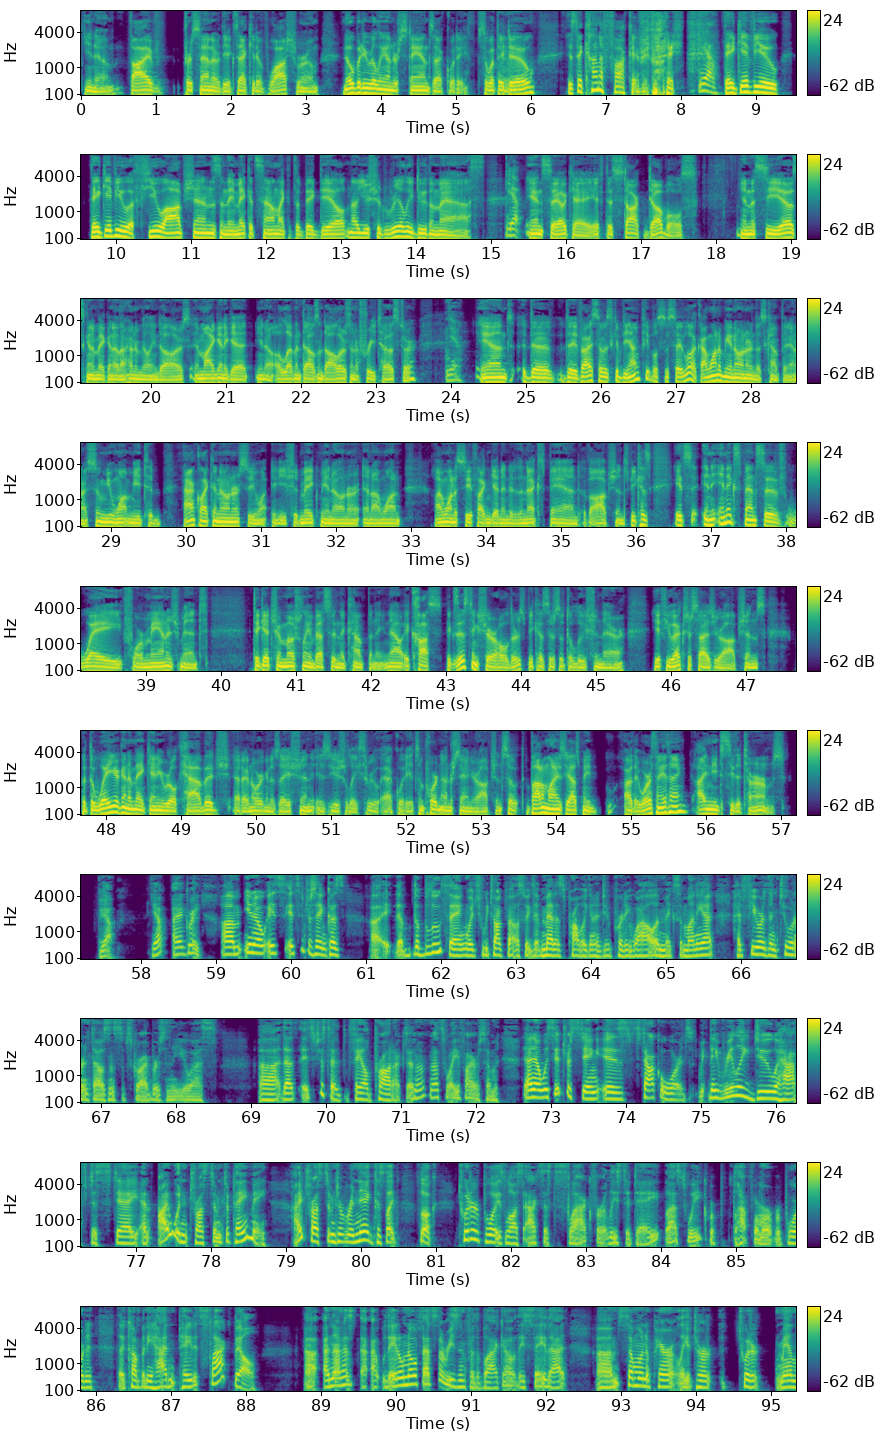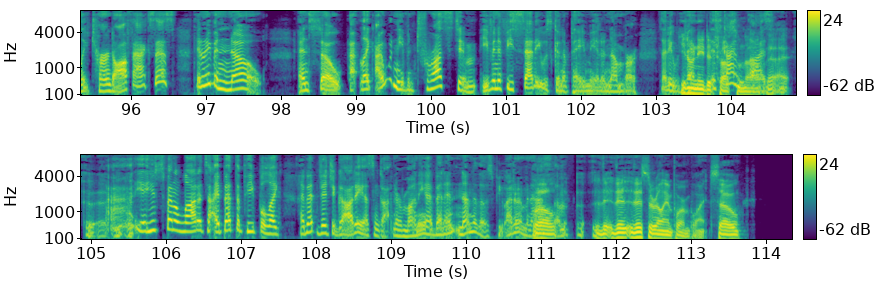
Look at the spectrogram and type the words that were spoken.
you know, five percent of the executive washroom, nobody really understands equity. So what they mm. do is they kind of fuck everybody. Yeah. they give you they give you a few options and they make it sound like it's a big deal. No, you should really do the math. Yep. And say, okay, if the stock doubles, and the CEO is going to make another $100 million, am I going to get, you know, $11,000 and a free toaster? Yeah. And the the advice I always give to young people is to say, look, I want to be an owner in this company, and I assume you want me to act like an owner, so you want you should make me an owner, and I want I want to see if I can get into the next band of options because it's an inexpensive way for management to get you emotionally invested in the company. Now, it costs existing shareholders because there's a dilution there if you exercise your options. But the way you're going to make any real cabbage at an organization is usually through equity. It's important to understand your options. So, bottom line is, you ask me, are they worth anything? I need to see the terms. Yeah. Yep. I agree. Um, you know, it's it's interesting because uh, the, the blue thing, which we talked about last week, that Meta's probably going to do pretty well and make some money at, had fewer than 200,000 subscribers in the U.S. Uh, that it's just a failed product, and that's why you fire someone. Now, what's interesting is stock awards. They really do have to stay, and I wouldn't trust him to pay me. I trust him to renege because, like, look, Twitter employees lost access to Slack for at least a day last week. Platformer reported the company hadn't paid its Slack bill. Uh, and that has, uh, uh, they don't know if that's the reason for the blackout. They say that um, someone apparently Twitter manly turned off access. They don't even know. And so, uh, like, I wouldn't even trust him, even if he said he was going to pay me at a number that he would. You don't need to this trust him, though. Uh, uh, uh, yeah, you spent a lot of time. I bet the people, like, I bet Vijaya Gadde hasn't gotten her money. I bet none of those people. I don't even well, ask them. Th- th- this is a really important point. So,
